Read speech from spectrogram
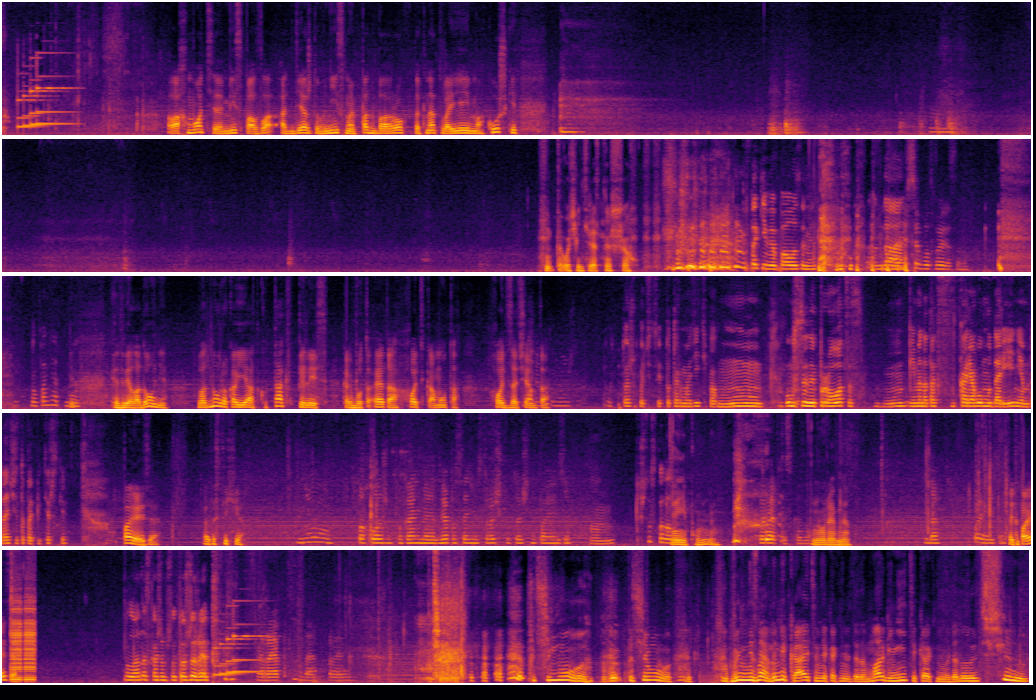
Лохмотьями сползла одежда вниз, мой подбородок на твоей макушке, Это очень интересное шоу. с такими паузами. Да, Они все будут вырезаны. ну понятно. и две ладони в одну рукоятку так впились, как будто это хоть кому-то, хоть зачем-то. Тоже хочется и потормозить, типа, м, умственный процесс. М, Именно так с корявым ударением, да, чисто по-питерски. Поэзия. Это стихи. Ну, похоже, по крайней мере, две последние строчки точно поэзия. Ты что сказал? Я не помню. Рэп ты сказал. Ну, рэп, да. Да, поэзия. Это поэзия? Ну ладно, скажем, что тоже рэп. Рэп, да, правильно. Почему? Почему? Вы, не знаю, намекайте мне как-нибудь это, моргните как-нибудь. а то?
